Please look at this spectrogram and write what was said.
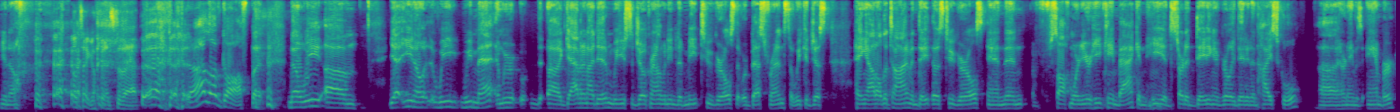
you know? I'll take offense to that. I love golf, but no, we, um, yeah, you know, we we met and we were uh, Gavin and I did, and we used to joke around. We needed to meet two girls that were best friends, so we could just hang out all the time and date those two girls. And then sophomore year, he came back and he had started dating a girl he dated in high school. Uh, her name is Amber,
